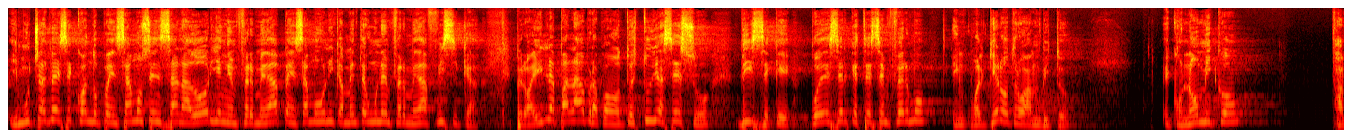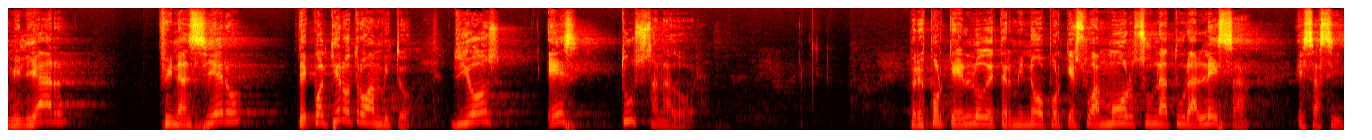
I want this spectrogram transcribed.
Y muchas veces cuando pensamos en sanador y en enfermedad, pensamos únicamente en una enfermedad física. Pero ahí la palabra, cuando tú estudias eso, dice que puede ser que estés enfermo en cualquier otro ámbito. Económico, familiar, financiero, de cualquier otro ámbito. Dios es tu sanador. Pero es porque Él lo determinó, porque su amor, su naturaleza es así.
